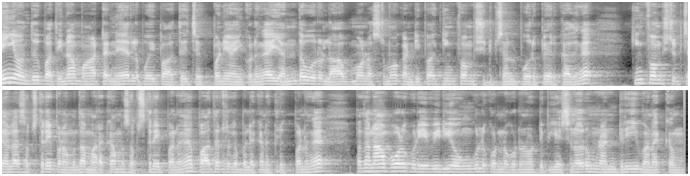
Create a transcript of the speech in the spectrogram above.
நீங்கள் வந்து பார்த்தீங்கன்னா மாட்டை நேரில் போய் பார்த்து செக் பண்ணி வாங்கிக்கொடுங்க எந்த ஒரு லாபமோ நஷ்டமோ கண்டிப்பாக கிங் ஃபார்ம் யூடியூப் சேனல் பொறுப்பே இருக்காதுங்க. கிங் ஃபார்ம் யூடியூப் சேனலை சப்ஸ்கிரைப் பண்ணாமல் தான் மறக்காமல் சப்ஸ்கிரைப் பண்ணுங்கள் பார்த்துட்டு இருக்க பெல்லைக்கான கிளிக் பண்ணுங்கள் பார்த்தா நான் போடக்கூடிய வீடியோ உங்களுக்கு உடனே கூட நோட்டிஃபிகேஷன் வரும். நன்றி வணக்கம்.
